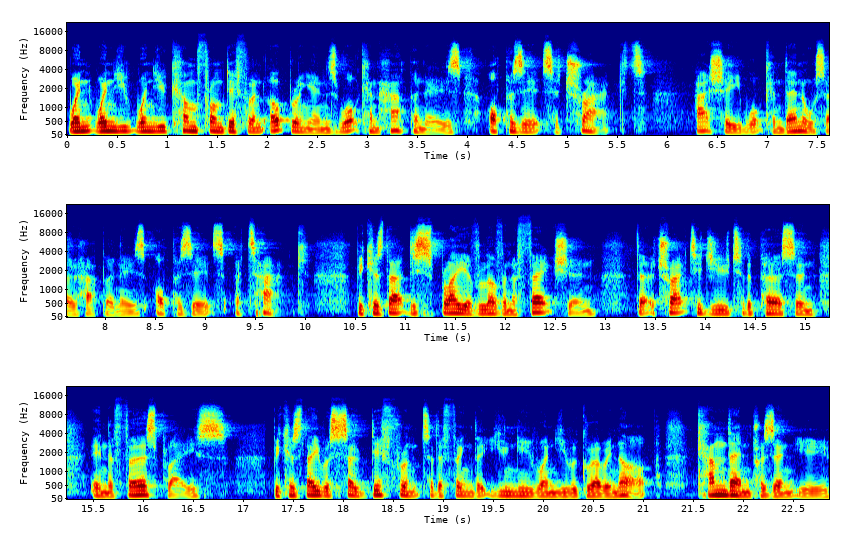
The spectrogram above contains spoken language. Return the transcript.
when, when, you, when you come from different upbringings, what can happen is opposites attract. Actually, what can then also happen is opposites attack. Because that display of love and affection that attracted you to the person in the first place because they were so different to the thing that you knew when you were growing up, can then present you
